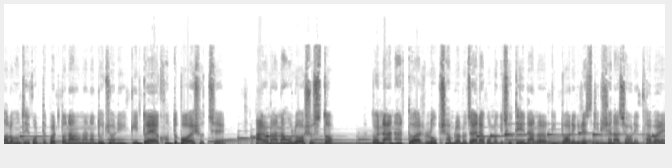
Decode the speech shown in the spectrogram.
ভালো মতোই করতে পারতো, নানু নানা দুজনই। কিন্তু এখন তো বয়স হচ্ছে আরও নানা হলো অসুস্থ। তো নানার তো আর লোভ সামলানো যায় না কোনো কিছুতেই। নানার কিন্তু অনেক রেস্ট্রিকশন আছে অনেক খাবারে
